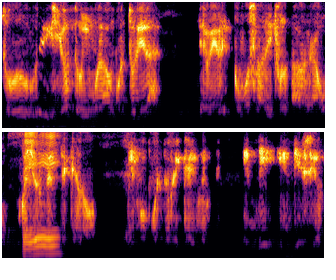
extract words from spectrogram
tú y yo tuvimos la oportunidad de ver cómo se la disfrutaban aún Sí. Mayormente que los mismos puertorriqueños. Indi- indicios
